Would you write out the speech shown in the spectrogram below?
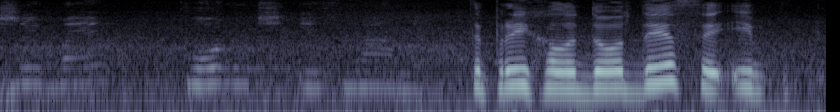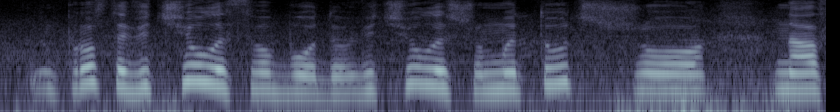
живе поруч із нами. Ти приїхали до Одеси і просто відчули свободу, відчули, що ми тут, що нас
